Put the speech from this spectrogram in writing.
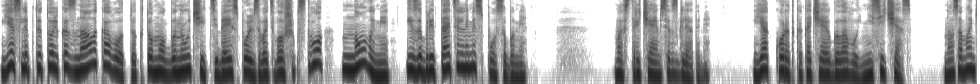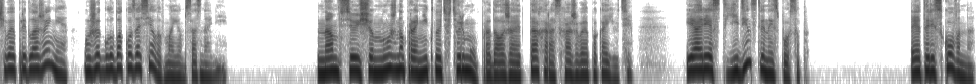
«Если б ты только знала кого-то, кто мог бы научить тебя использовать волшебство новыми, изобретательными способами». Мы встречаемся взглядами. Я коротко качаю головой, не сейчас. Но заманчивое предложение уже глубоко засело в моем сознании. «Нам все еще нужно проникнуть в тюрьму», — продолжает Таха, расхаживая по каюте. «И арест — единственный способ?» Это рискованно.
